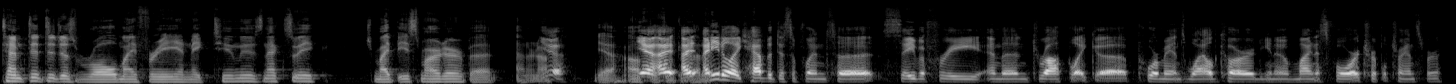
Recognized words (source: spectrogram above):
tempted to just roll my free and make two moves next week, which might be smarter, but I don't know. Yeah. Yeah. I'll Yeah, I, I, I need to like have the discipline to save a free and then drop like a poor man's wild card. You know, minus four triple transfer.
